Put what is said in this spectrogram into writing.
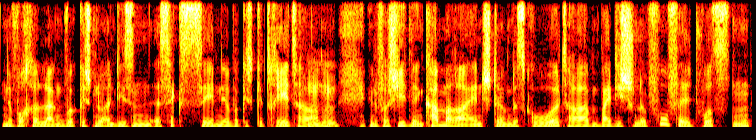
eine Woche lang wirklich nur an diesen äh, Sexszenen ja wirklich gedreht haben, mhm. in verschiedenen Kameraeinstellungen das geholt haben, weil die schon im Vorfeld wussten,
